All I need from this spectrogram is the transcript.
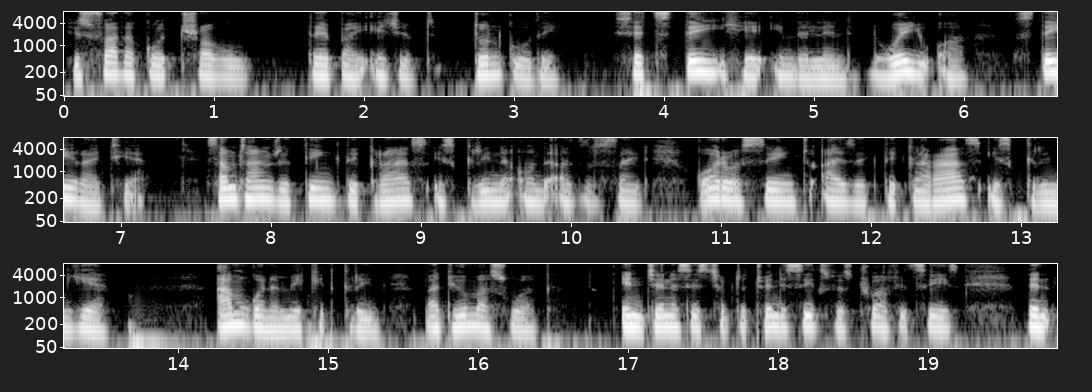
His father got troubled there by Egypt. Don't go there said, Stay here in the land where you are, stay right here. Sometimes we think the grass is greener on the other side. God was saying to Isaac, The grass is green here. I'm going to make it green, but you must work. In Genesis chapter 26, verse 12, it says, Then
